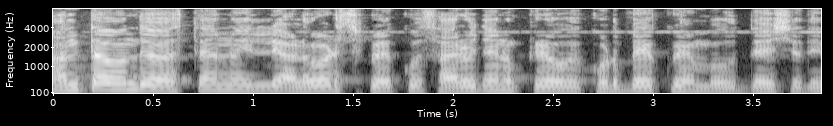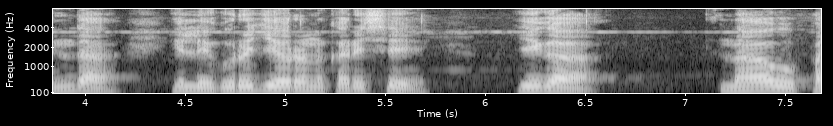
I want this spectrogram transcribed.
ಅಂಥ ಒಂದು ವ್ಯವಸ್ಥೆಯನ್ನು ಇಲ್ಲಿ ಅಳವಡಿಸಬೇಕು, ಸಾರ್ವಜನಿಕರಿಗೆ ಕೊಡಬೇಕು ಎಂಬ ಉದ್ದೇಶದಿಂದ ಇಲ್ಲಿ ಗುರೂಜಿಯವರನ್ನು ಕರೆಸಿ ಈಗ ನಾವು ಪ,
